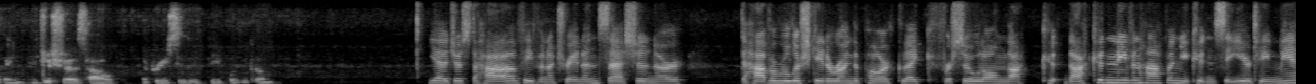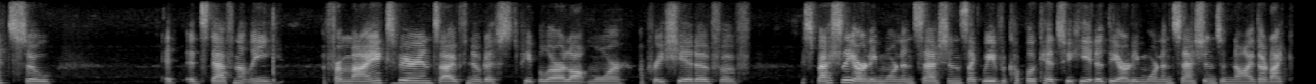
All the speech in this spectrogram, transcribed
I think it just shows how appreciative people have become. Yeah, just to have even a training session or to have a roller skate around the park, like for so long that could, that couldn't even happen. You couldn't see your teammates, so it, it's definitely from my experience, I've noticed people are a lot more appreciative of especially early morning sessions. Like we have a couple of kids who hated the early morning sessions and now they're like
